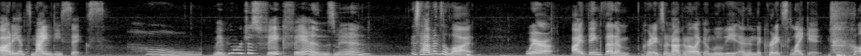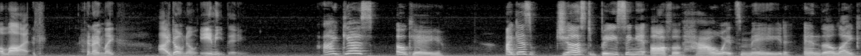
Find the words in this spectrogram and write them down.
audience 96. Oh, maybe we're just fake fans, man. This happens a lot where I think that um, critics are not going to like a movie and then the critics like it a lot. And I'm like, I don't know anything. I guess okay. I guess just basing it off of how it's made and the like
